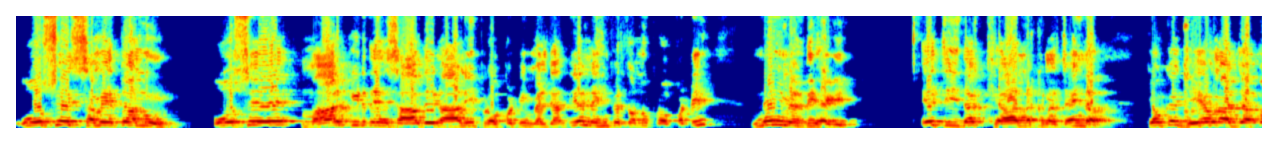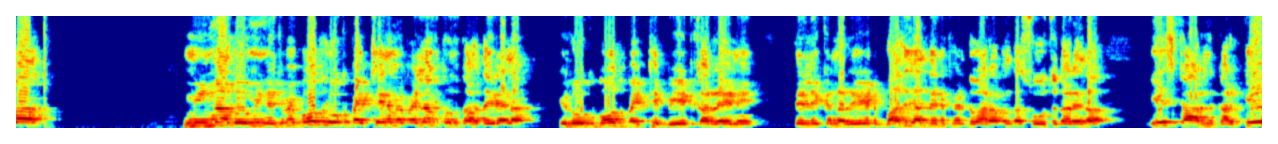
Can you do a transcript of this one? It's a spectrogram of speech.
ਉਸੇ ਸਮੇਂ ਤੁਹਾਨੂੰ ਉਸੇ ਮਾਰਕੀਟ ਦੇ ਹਿਸਾਬ ਦੇ ਨਾਲ ਹੀ ਪ੍ਰਾਪਰਟੀ ਮਿਲ ਜਾਂਦੀ ਹੈ, ਨਹੀਂ ਫਿਰ ਤੁਹਾਨੂੰ ਪ੍ਰਾਪਰਟੀ ਨਹੀਂ ਮਿਲਦੀ ਹੈਗੀ। ਇਹ ਚੀਜ਼ ਦਾ ਖਿਆਲ ਰੱਖਣਾ ਚਾਹੀਦਾ, ਕਿਉਂਕਿ ਜੇ ਹੁਣ ਅੱਜ ਆਪਾਂ ਮਹੀਨਾ, ਦੋ ਮਹੀਨੇ, ਜਿਵੇਂ ਬਹੁਤ ਲੋਕ ਬੈਠੇ ਨੇ, ਮੈਂ ਪਹਿਲਾਂ ਵੀ ਤੁਹਾਨੂੰ ਦੱਸਦਾ ਹੀ ਰਹਿਣਾ ਕਿ ਲੋਕ ਬਹੁਤ ਬੈਠੇ, ਵੇਟ ਕਰ ਰਹੇ ਨੇ। ਤੇ ਲੇਕਿਨ ਰੇਟ ਵੱਧ ਜਾਂਦੇ ਨੇ, ਫਿਰ ਦੁਬਾਰਾ ਬੰਦਾ ਸੋਚਦਾ ਰਹਿੰਦਾ। ਇਸ ਕਾਰਨ ਕਰਕੇ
